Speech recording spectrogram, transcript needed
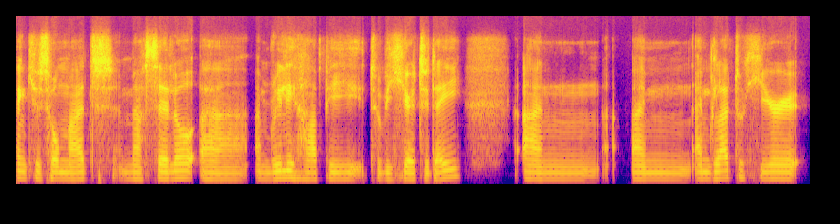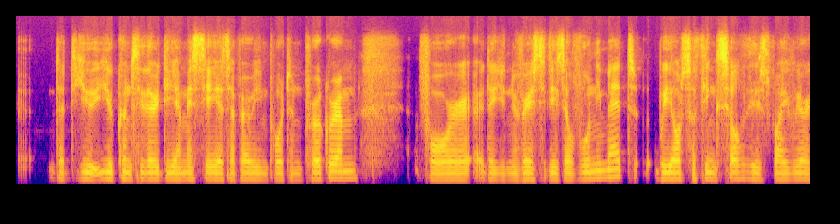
Thank you so much, Marcello. Uh, I'm really happy to be here today, and I'm I'm glad to hear that you you consider the MSCA as a very important program for the universities of UNIMED. We also think so. This is why we are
